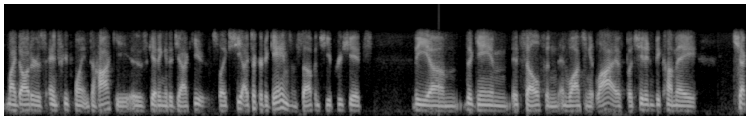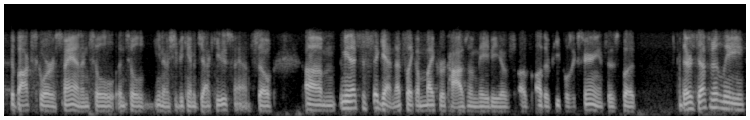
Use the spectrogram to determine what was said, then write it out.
my daughter's entry point into hockey is getting into Jack Hughes. Like she, I took her to games and stuff, and she appreciates the um, the game itself and, and watching it live, but she didn't become a check the box scores fan until until you know she became a Jack Hughes fan. So. Um, I mean, that's just again, that's like a microcosm maybe of, of other people's experiences, but there's definitely,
